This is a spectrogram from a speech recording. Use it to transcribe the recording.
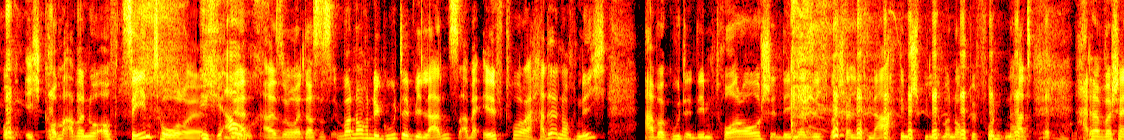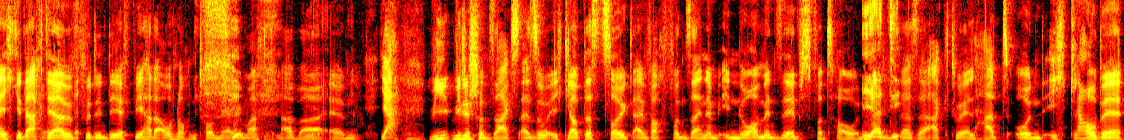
und ich komme aber nur auf zehn Tore. Ich ne? auch. Also, das ist immer noch eine gute Bilanz, aber elf Tore hat er noch nicht. Aber gut, in dem Torrausch, in dem er sich wahrscheinlich nach dem Spiel immer noch befunden hat, hat er wahrscheinlich gedacht, ja, für den DFB hat er auch noch ein Tor mehr gemacht. Aber ähm, ja, wie, wie du schon sagst, also ich glaube, das zeugt einfach von seinem enormen Selbstvertrauen, ja, das er aktuell hat. Und ich glaube,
